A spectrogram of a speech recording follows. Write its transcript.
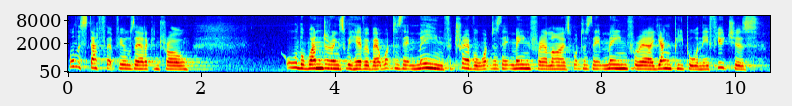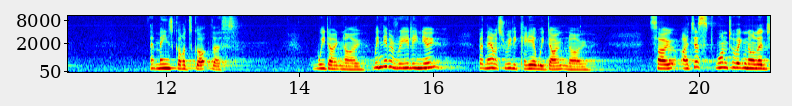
All the stuff that feels out of control, all the wonderings we have about what does that mean for travel, what does that mean for our lives, what does that mean for our young people and their futures, it means God's got this we don't know. We never really knew, but now it's really clear we don't know. So I just want to acknowledge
